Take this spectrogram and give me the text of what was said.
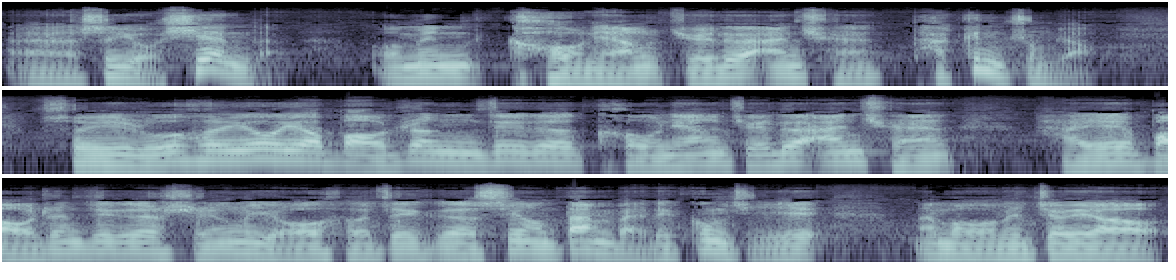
呃是有限的，我们口粮绝对安全它更重要。所以，如何又要保证这个口粮绝对安全，还要保证这个食用油和这个食用蛋白的供给？那么，我们就要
